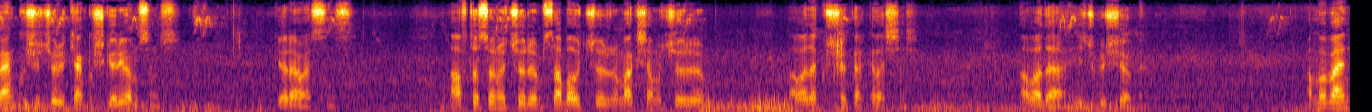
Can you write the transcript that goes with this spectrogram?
Ben kuş uçururken kuş görüyor musunuz? Göremezsiniz. Hafta sonu uçururum, sabah uçururum, akşam uçururum. Havada kuş yok arkadaşlar. Havada hiç kuş yok. Ama ben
